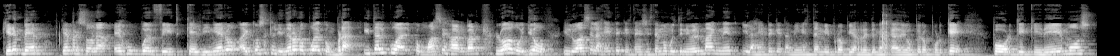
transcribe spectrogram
Quieren ver qué persona es un buen fit, que el dinero, hay cosas que el dinero no puede comprar. Y tal cual, como hace Harvard, lo hago yo y lo hace la gente que está en el sistema multinivel magnet y la gente que también está en mi propia red de mercadeo. ¿Pero por qué? Porque queremos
